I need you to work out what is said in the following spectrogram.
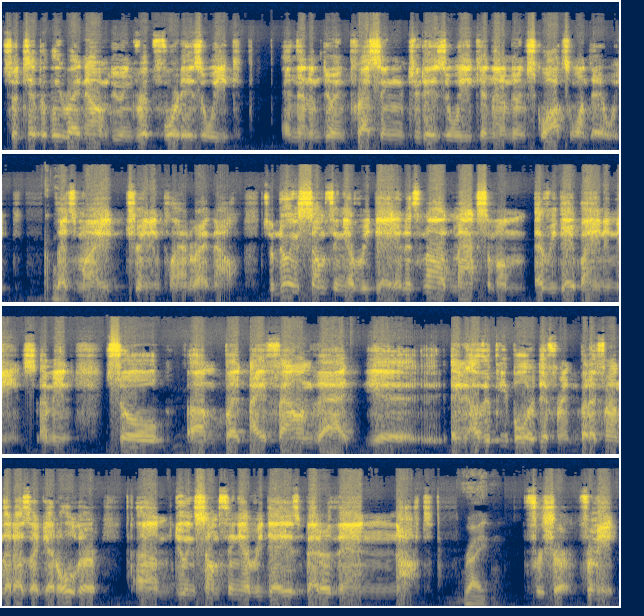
so typically, right now, I'm doing grip four days a week and then I'm doing pressing two days a week, and then I'm doing squats one day a week. Cool. That's my training plan right now. So I'm doing something every day, and it's not maximum every day by any means. I mean, so, um, but I found that, yeah, and other people are different, but I found that as I get older, um, doing something every day is better than not. Right. For sure, for me.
